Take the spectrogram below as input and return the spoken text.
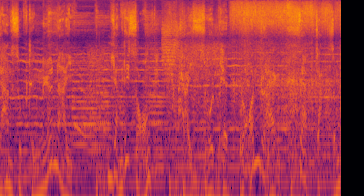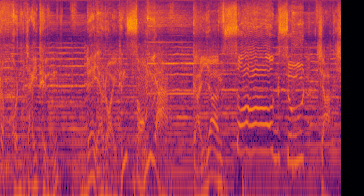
ย่างสุกถึงเนื้อใน อย่างที่สองไก่สูตรเผ็ดร้อนแรง แซ่บจัดสำหรับคนใจถึง ได้อร่อยทั้งสองอย่าง ไก่ย่างสองสูตรจากเช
